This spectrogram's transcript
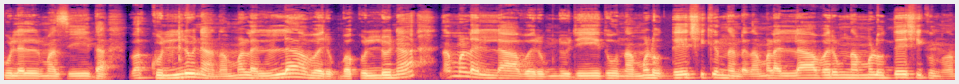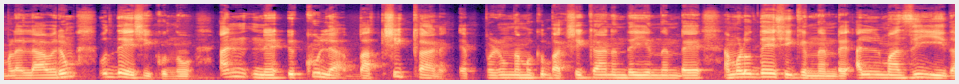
കുലൽ മസീദ. വ കുല്ലുന നമ്മളെല്ലാവരും വ കുല്ലുന നമ്മളെല്ലാവരും നുരീദു നമ്മൾ ഉദ്ദേശിക്കുന്നുണ്ട്. നമ്മളെല്ലാവരും നമ്മൾ ഉദ്ദേശിക്കുന്നു. നമ്മളെല്ലാവരും ഉദ്ദേശിക്കുന്നു. അൻ കുല ഭക്ഷിക്കാൻ. എപ്പോഴും നമുക്ക് ഭക്ഷിക്കാൻ എന്ത് ചെയ്യുന്നുണ്ട്? നമ്മൾ ഉദ്ദേശിക്കുന്നുണ്ട്. അൽ മസീദ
